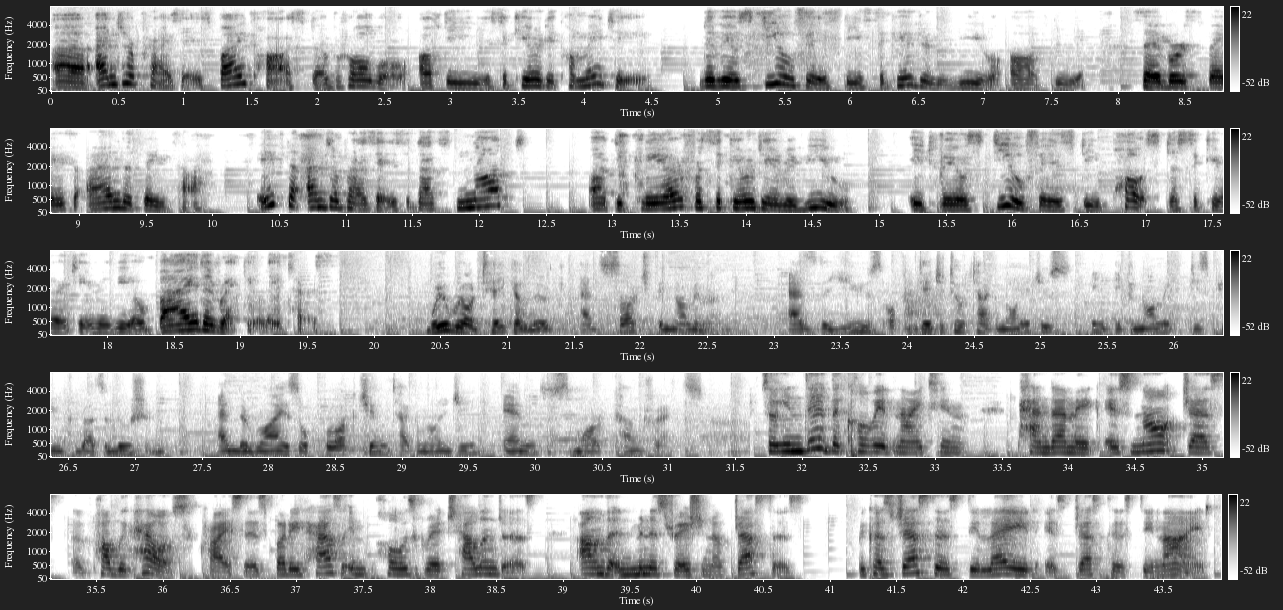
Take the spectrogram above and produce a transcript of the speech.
uh, enterprises bypass the approval of the security committee, they will still face the security review of the cyberspace and the data. If the enterprises does not uh, declare for security review, it will still face the post-security review by the regulators. We will take a look at such phenomenon as the use of digital technologies in economic dispute resolution and the rise of blockchain technology and smart contracts. So indeed, the COVID-19 pandemic is not just a public health crisis, but it has imposed great challenges on the administration of justice because justice delayed is justice denied.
